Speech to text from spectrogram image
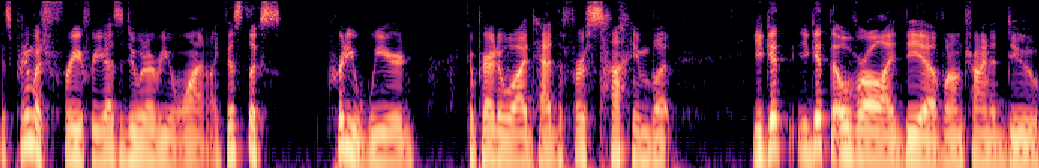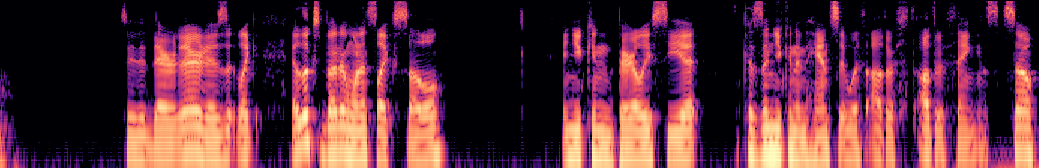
it's pretty much free for you guys to do whatever you want. Like this looks pretty weird compared to what I'd had the first time, but you get you get the overall idea of what I'm trying to do. See that there there it is. Like it looks better when it's like subtle and you can barely see it cuz then you can enhance it with other other things. So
